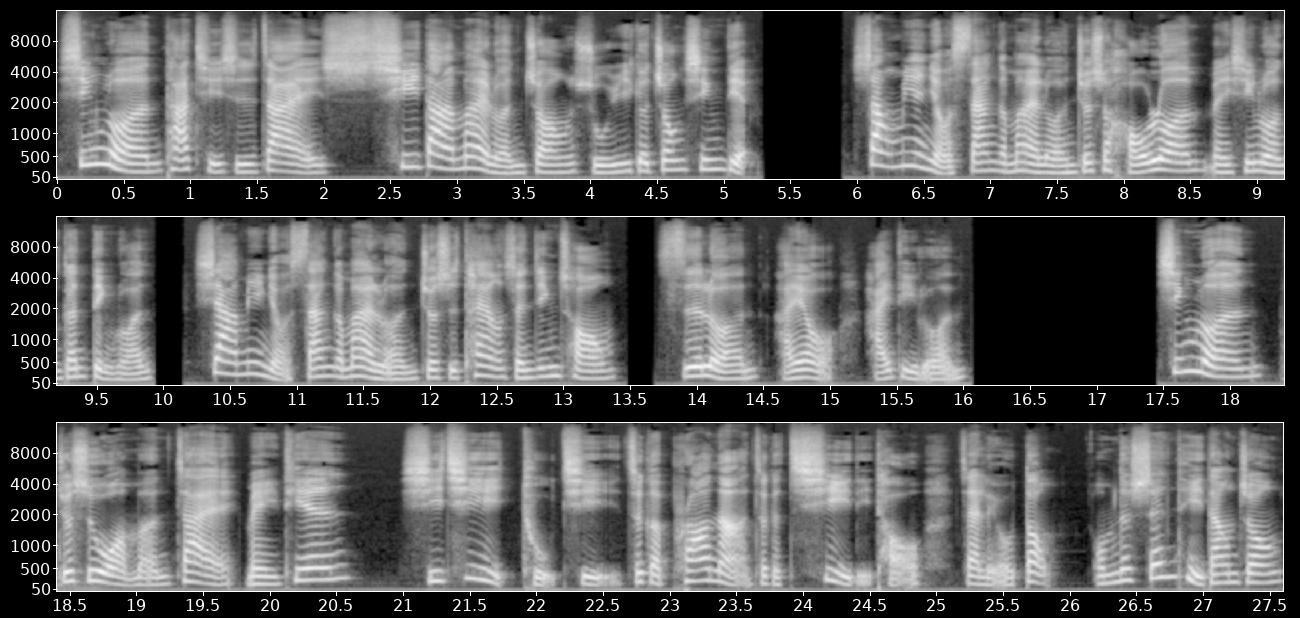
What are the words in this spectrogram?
心轮它其实在七大脉轮中属于一个中心点，上面有三个脉轮，就是喉轮、眉心轮跟顶轮；下面有三个脉轮，就是太阳神经丛、丝轮还有海底轮。心轮就是我们在每天吸气、吐气这个 prana 这个气里头在流动，我们的身体当中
